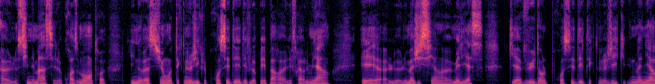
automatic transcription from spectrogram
le cinéma, c'est le croisement entre l'innovation technologique, le procédé développé par les frères Lumière, et euh, le, magicien euh, Méliès, qui a vu dans le procédé technologique une manière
